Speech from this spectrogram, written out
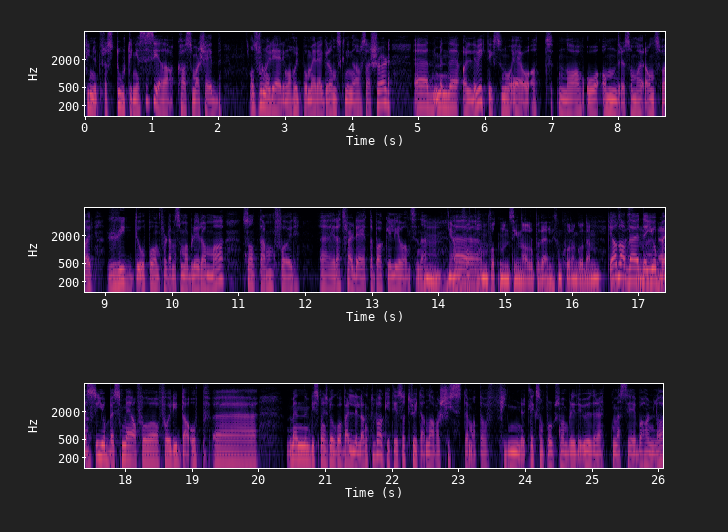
finne ut fra Stortingets side da, hva som har skjedd. Og så får regjeringa holde på med granskinga av seg sjøl. Men det aller viktigste nå er jo at Nav og andre som har ansvar, rydder opp overfor dem som har blitt ramma, sånn at de får eh, rettferdighet tilbake i livene sine. Ja, har, vi fått, har vi fått noen signaler på det? Liksom, hvordan går den Ja da, det, det prosessen? jobbes, jobbes med å få, få rydda opp. Eh, Men hvis man skal gå veldig langt tilbake i tid, så tror jeg ikke Nav har system til å finne ut liksom, folk som har blitt urettmessig behandla.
